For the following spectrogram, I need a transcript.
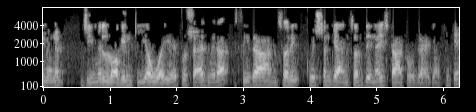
मैंने जीमेल लॉगिन किया हुआ ही है तो शायद मेरा सीधा आंसर ही क्वेश्चन के आंसर देना ही स्टार्ट हो जाएगा, ठीक है?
